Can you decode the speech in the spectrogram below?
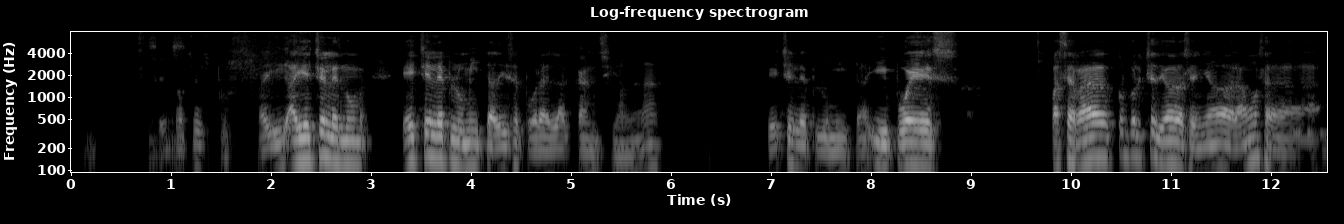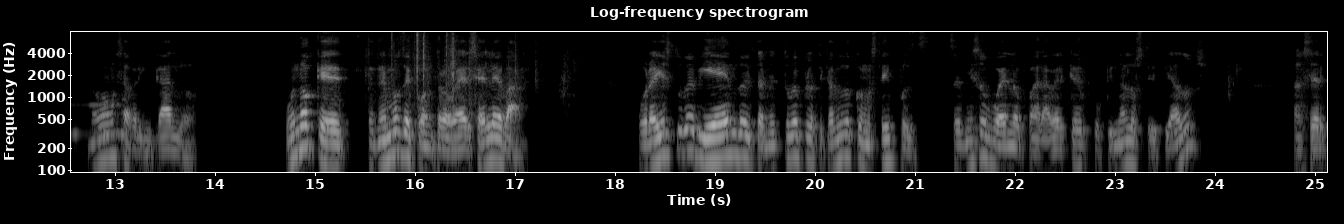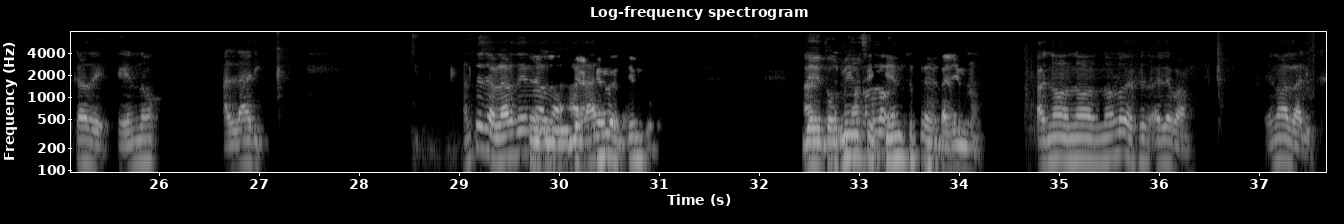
Sí. Entonces, pues ahí, ahí échenle, échenle plumita, dice por ahí la canción, ¿verdad? Échenle plumita. Y pues, para cerrar con broche de oro, señor, vamos a, no vamos a brincarlo. Uno que tenemos de controversia, le va. Por ahí estuve viendo y también estuve platicando con usted y pues se me hizo bueno para ver qué opinan los tripiados acerca de Eno Alaric. Antes de hablar de Eno El Ala- viajero Alaric, del tiempo. De no, no lo- 2671. ah, no, no, no lo defiendo, ahí le va. Eno Alaric.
